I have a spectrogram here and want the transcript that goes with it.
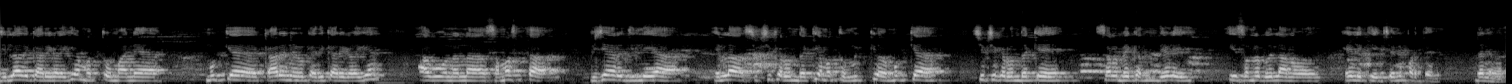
ಜಿಲ್ಲಾಧಿಕಾರಿಗಳಿಗೆ ಮತ್ತು ಮಾನ್ಯ ಮುಖ್ಯ ಕಾರ್ಯನಿರ್ವಾಹಕ ಅಧಿಕಾರಿಗಳಿಗೆ ಹಾಗೂ ನನ್ನ ಸಮಸ್ತ ವಿಜಯನಗರ ಜಿಲ್ಲೆಯ ಎಲ್ಲ ಶಿಕ್ಷಕರೊಂದಕ್ಕೆ ಮತ್ತು ಮುಖ್ಯ ಮುಖ್ಯ ಶಿಕ್ಷಕರ ವೃಂದಕ್ಕೆ ಸಲ್ಲಬೇಕಂತೇಳಿ ಈ ಸಂದರ್ಭದಲ್ಲಿ ನಾನು ಹೇಳಲಿಕ್ಕೆ ಇಚ್ಛೆಯನ್ನು ಪಡ್ತೇನೆ. ಧನ್ಯವಾದ.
